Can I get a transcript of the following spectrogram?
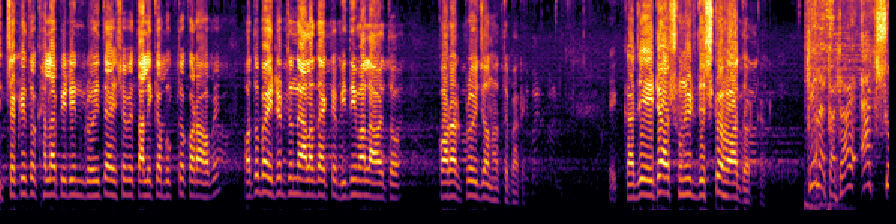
ইচ্ছাকৃত খেলাপি ঋণ গ্রহীতা হিসেবে তালিকাভুক্ত করা হবে অথবা এটার জন্য আলাদা একটা বিধিমালা হয়তো করার প্রয়োজন হতে পারে। কাজে এটা সুনির্দিষ্ট হওয়া দরকার। কেনাকাটায় একশো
